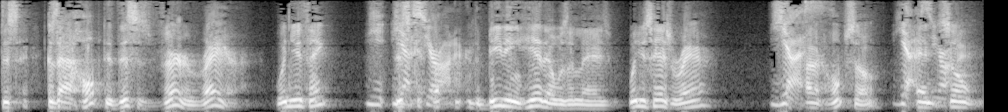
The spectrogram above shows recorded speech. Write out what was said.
because I hope that this is very rare. Wouldn't you think? Yes, Your uh, Honor. The beating here that was alleged, would you say it's rare? Yes. I would hope so. Yes, Your Honor. And so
